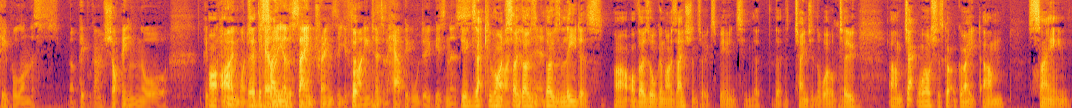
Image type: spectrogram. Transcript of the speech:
people on this, uh, people going shopping or people at home watching the telly same- are the same trends that you're the- finding in terms of how people do business. You're exactly right. So those Yeah. those leaders uh, of those organisations are experiencing the, the, the change in the world too. Um, Jack Welch has got a great um, saying,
